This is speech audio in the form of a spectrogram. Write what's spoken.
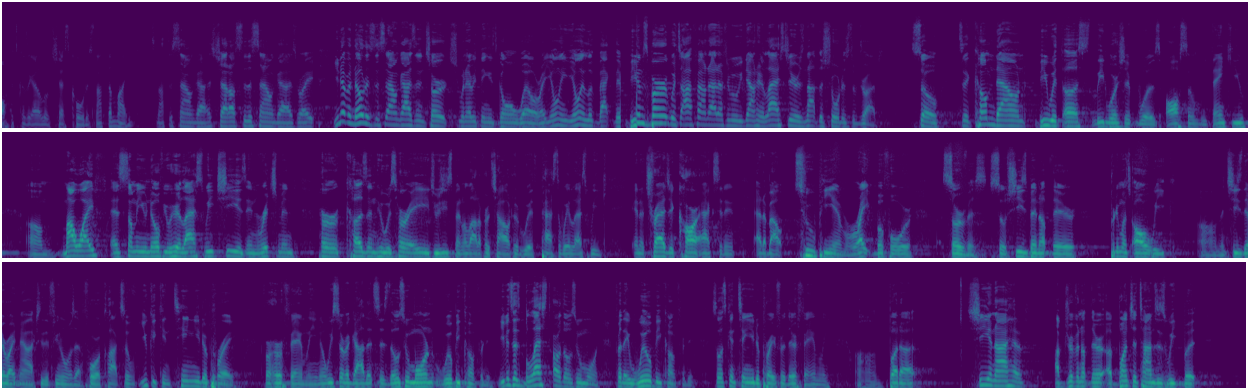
off, it's because I got a little chest cold. It's not the mic, it's not the sound guys. Shout outs to the sound guys, right? You never notice the sound guys in church when everything is going well, right? You only you only look back there. Williamsburg, which I found out after moving down here last year, is not the shortest of drives. So to come down, be with us, lead worship was awesome. We thank you. Um, my wife, as some of you know, if you were here last week, she is in Richmond. Her cousin, who was her age, who she spent a lot of her childhood with, passed away last week in a tragic car accident at about 2 p.m., right before service. So she's been up there pretty much all week, um, and she's there right now. Actually, the funeral is at 4 o'clock. So you could continue to pray for her family. You know, we serve a God that says, Those who mourn will be comforted. Even says, Blessed are those who mourn, for they will be comforted. So let's continue to pray for their family. Um, but uh, she and I have, I've driven up there a bunch of times this week, but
